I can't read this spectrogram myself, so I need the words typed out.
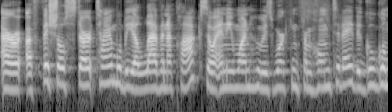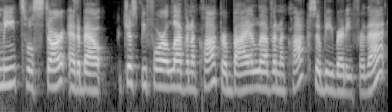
Our official start time will be 11 o'clock. So anyone who is working from home today, the Google Meets will start at about just before 11 o'clock or by 11 o'clock. So be ready for that.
